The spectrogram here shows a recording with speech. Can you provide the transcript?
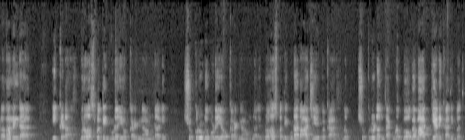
ప్రధానంగా ఇక్కడ బృహస్పతి కూడా యోగకరంగా ఉండాలి. శుక్రుడు కూడా యోగకరంగా ఉండాలి. బృహస్పతి కూడా రాజయోగ కారకుడు. శుక్రుడు అంతా కూడా భోగభాగ్యానికి అధిపతి.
